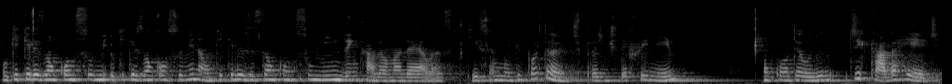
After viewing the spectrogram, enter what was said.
o que, que eles vão consumir, o que, que eles vão consumir não, o que, que eles estão consumindo em cada uma delas, porque isso é muito importante para a gente definir o conteúdo de cada rede.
